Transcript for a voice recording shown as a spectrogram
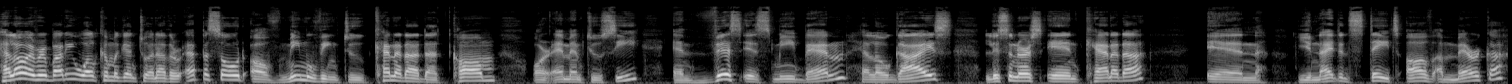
Hello, everybody. Welcome again to another episode of me moving to Canada.com or MM2C. And this is me, Ben. Hello, guys, listeners in Canada, in United States of America,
